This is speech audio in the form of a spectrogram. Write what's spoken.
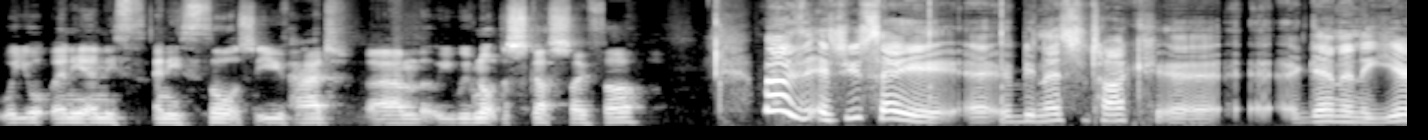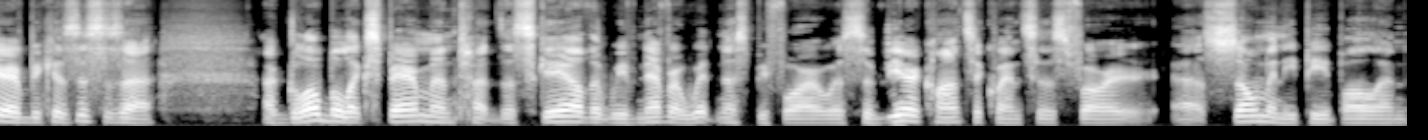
what your, any any any thoughts that you've had um, that we've not discussed so far? Well, as you say, uh, it'd be nice to talk uh, again in a year because this is a a global experiment at the scale that we've never witnessed before with severe consequences for uh, so many people and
